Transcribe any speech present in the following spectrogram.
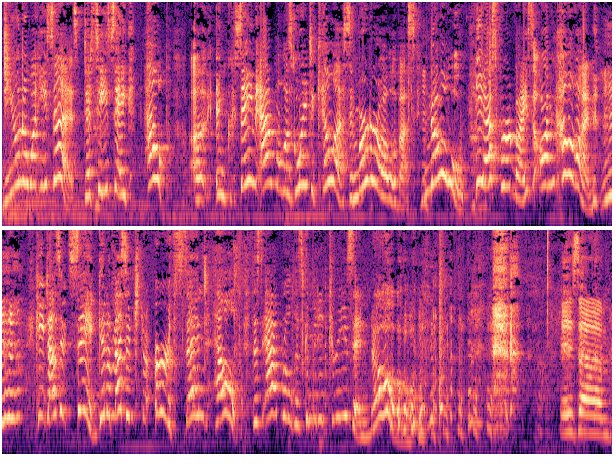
Do you know what he says? Does he say, "Help"? Uh, insane admiral is going to kill us and murder all of us. No, he asked for advice on Khan. he doesn't say, "Get a message to Earth, send help." This admiral has committed treason. No. Is um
